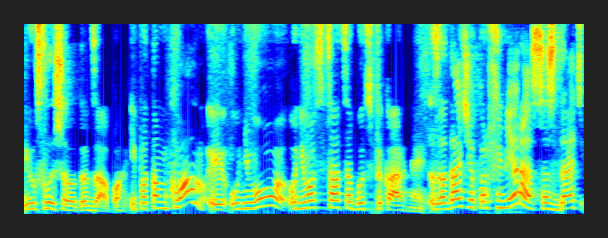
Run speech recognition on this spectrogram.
и услышал этот запах, и потом к вам, и у него, у него ассоциация будет с пекарней. Задача парфюмера создать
